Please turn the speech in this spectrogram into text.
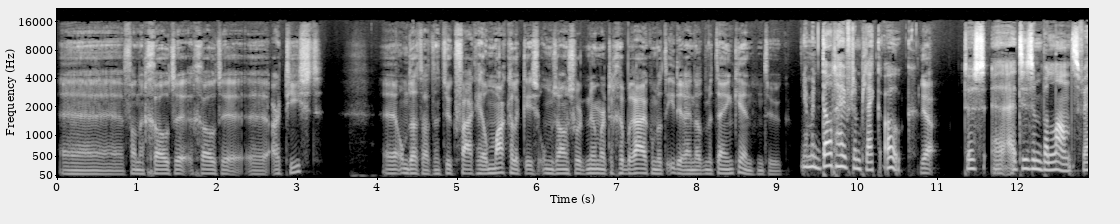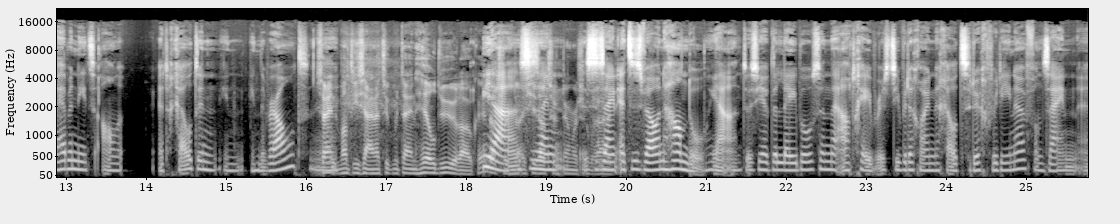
eh, van een grote, grote eh, artiest. Eh, omdat dat natuurlijk vaak heel makkelijk is om zo'n soort nummer te gebruiken, omdat iedereen dat meteen kent natuurlijk. Ja, maar dat heeft een plek ook. Ja. Dus eh, het is een balans. We hebben niet al het geld in, in, in de wereld. Eh, Zijn, want die zijn natuurlijk meteen heel duur ook. Hè? dat Ja, soort, als ze je dat zijn, soort nummers ze gebruikt. zijn, het is wel een handel, ja. Dus je hebt de labels en de uitgevers die willen gewoon de geld terugverdienen van zijn, eh,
